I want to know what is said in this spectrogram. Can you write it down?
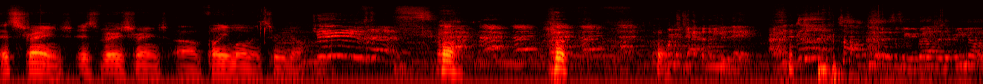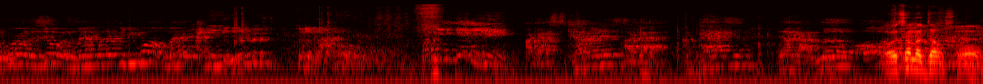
It's strange. It's very strange. Um, funny moments. Here we go. What you got for me today? I said, good. Talk good to me, brother. You know the world is yours, man. Whatever you want, man. I need the numbers to the Bible. What you get anything? I got kindness, I got compassion, and I got love all. Oh, it's on Adult Swim.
